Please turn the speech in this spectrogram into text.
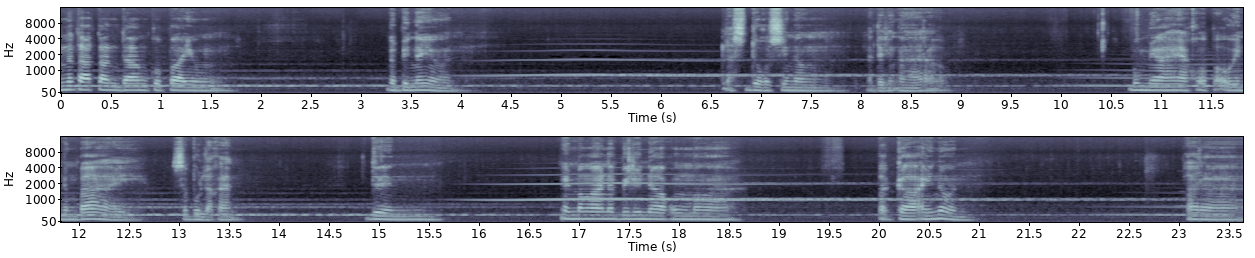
nung natatandaan ko pa yung gabi na yon. Alas 12 ng madaling araw. Bumiyahe ako pa uwi ng bahay sa Bulacan. Then, may mga nabili na akong mga pagkain nun para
